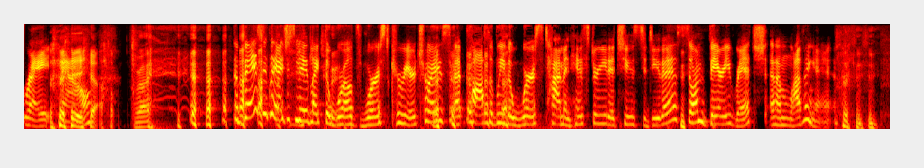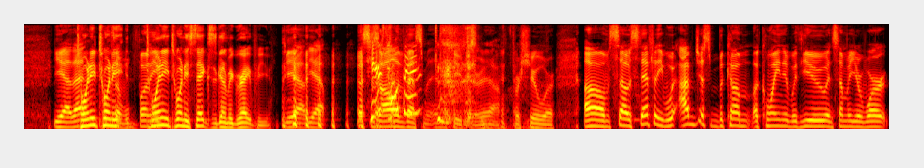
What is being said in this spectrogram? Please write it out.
right now yeah. right. So basically, I just made like the world's worst career choice at possibly the worst time in history to choose to do this. So I'm very rich and I'm loving it. Yeah, that 2020, it's funny- 2026 is going to be great for you. Yeah, yeah. This is all hoping. investment in the future. Yeah, for sure. Um, so Stephanie, I've just become acquainted with you and some of your work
